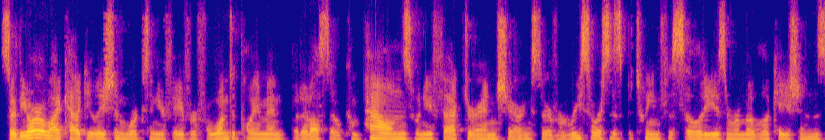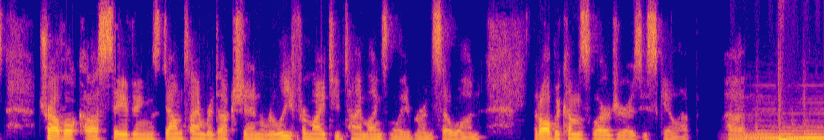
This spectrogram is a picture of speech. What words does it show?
so the ROI calculation works in your favor for one deployment, but it also compounds when you factor in sharing server resources between facilities and remote locations, travel cost savings, downtime reduction, relief from IT timelines and labor, and so on. It all becomes larger as you scale up. Um,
